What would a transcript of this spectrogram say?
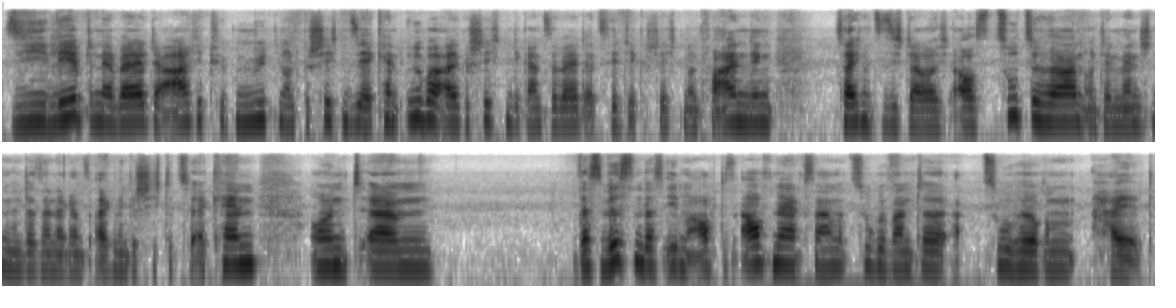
Sie lebt in der Welt der Archetypen, Mythen und Geschichten. Sie erkennt überall Geschichten, die ganze Welt erzählt ihr Geschichten und vor allen Dingen zeichnet sie sich dadurch aus, zuzuhören und den Menschen hinter seiner ganz eigenen Geschichte zu erkennen. Und ähm, das Wissen, dass eben auch das aufmerksame, zugewandte Zuhören heilt.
